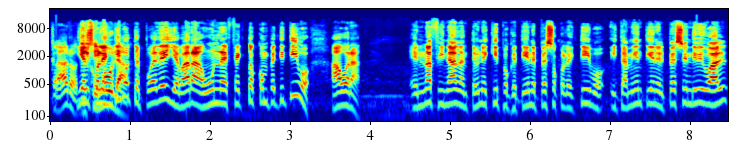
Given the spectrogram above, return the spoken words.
Claro, Y el colectivo te puede llevar a un efecto competitivo. Ahora, en una final ante un equipo que tiene peso colectivo y también tiene el peso individual,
